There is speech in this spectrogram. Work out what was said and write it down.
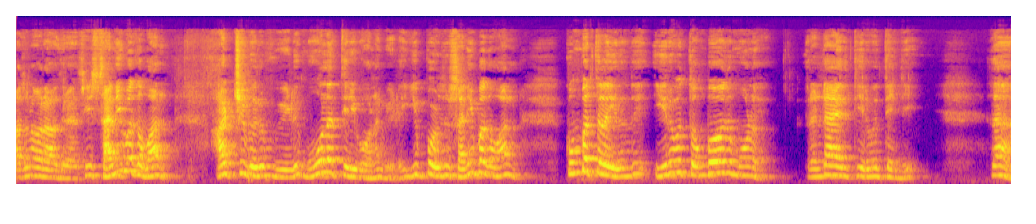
பதினோராவது ராசி. சனி பகவான் ஆட்சி பெறும் வீடு மூலத்திரிகோண வீடு. இப்பொழுது சனி பகவான் கும்பத்தில் இருந்து இருபத்தொம்போது மூணு ரெண்டாயிரத்தி இருபத்தஞ்சி தான்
